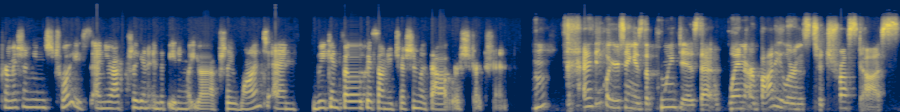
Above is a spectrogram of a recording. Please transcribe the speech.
permission means choice and you're actually going to end up eating what you actually want. And we can focus on nutrition without restriction. Mm-hmm. And I think what you're saying is the point is that when our body learns to trust us,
